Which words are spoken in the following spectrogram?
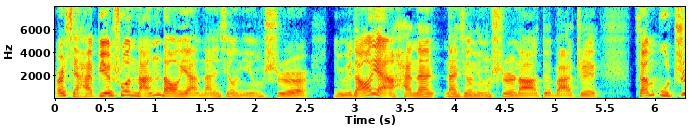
而且还别说男导演男性凝视，女导演还男男性凝视呢，对吧？这咱不支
